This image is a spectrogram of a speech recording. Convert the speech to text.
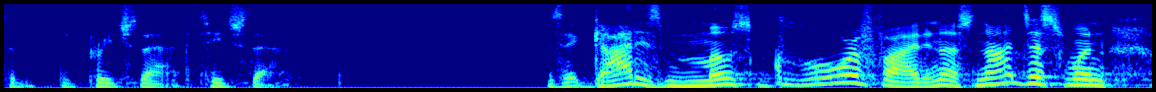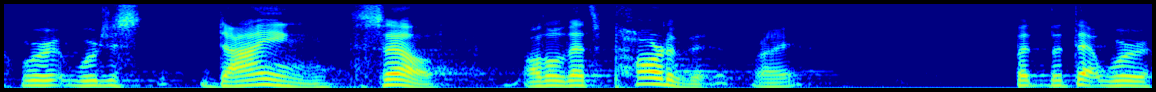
to, to preach that, to teach that is that God is most glorified in us, not just when we're, we're just dying self, although that's part of it, right? But, but that we're,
